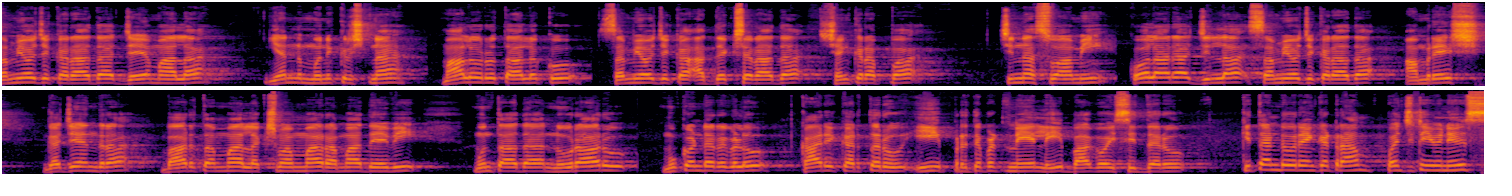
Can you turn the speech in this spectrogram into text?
ಸಂಯೋಜಕರಾದ ಜಯಮಾಲಾ, ಎನ್ ಮುನಿಕೃಷ್ಣ ಮಾಲೂರು ತಾಲೂಕು ಸಂಯೋಜಕ ಅಧ್ಯಕ್ಷರಾದ ಶಂಕರಪ್ಪ ಚಿನ್ನಸ್ವಾಮಿ ಕೋಲಾರ ಜಿಲ್ಲಾ ಸಂಯೋಜಕರಾದ ಅಮರೇಶ್ ಗಜೇಂದ್ರ ಭಾರತಮ್ಮ ಲಕ್ಷ್ಮಮ್ಮ ರಮಾದೇವಿ ಮುಂತಾದ ನೂರಾರು ಮುಖಂಡರುಗಳು ಕಾರ್ಯಕರ್ತರು ಈ ಪ್ರತಿಭಟನೆಯಲ್ಲಿ ಭಾಗವಹಿಸಿದ್ದರು. Kittandur Venkatram punch TV news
